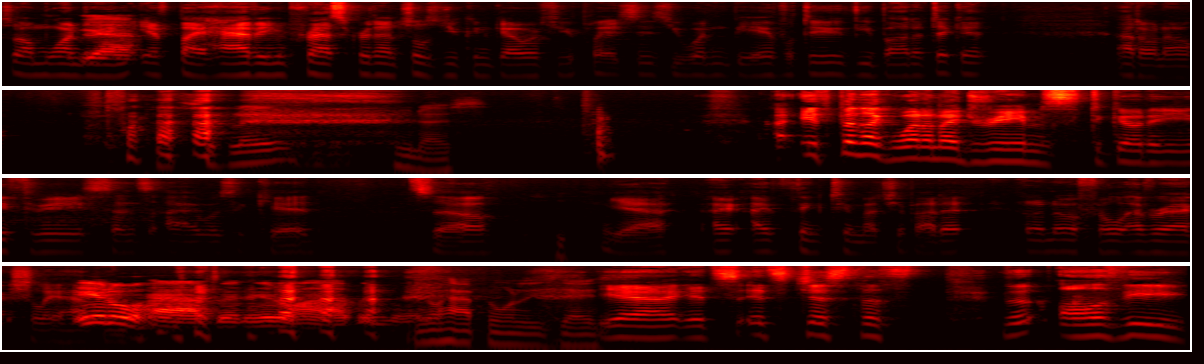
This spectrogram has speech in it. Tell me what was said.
So I'm wondering Yeah. if by having press credentials you can go a few places you wouldn't be able to if you bought a ticket. I don't know. Possibly. Who knows? I- It's been like one of my dreams to go to E3 since I was a kid. So, yeah, I, I think too much about it. I don't know if it'll ever actually happen. It'll happen. It'll happen. man. It'll happen one of these days. Yeah, it's it's just the the all the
